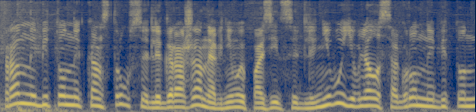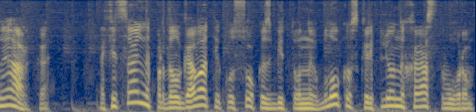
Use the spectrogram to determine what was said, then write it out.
Странной бетонной конструкцией для горожан и огневой позицией для него являлась огромная бетонная арка. Официально продолговатый кусок из бетонных блоков, скрепленных раствором,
